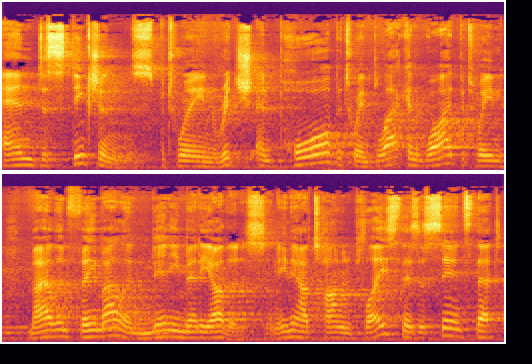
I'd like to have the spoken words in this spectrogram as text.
and distinctions between rich and poor, between black and white, between male and female, and many, many others. And in our time and place, there's a sense that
